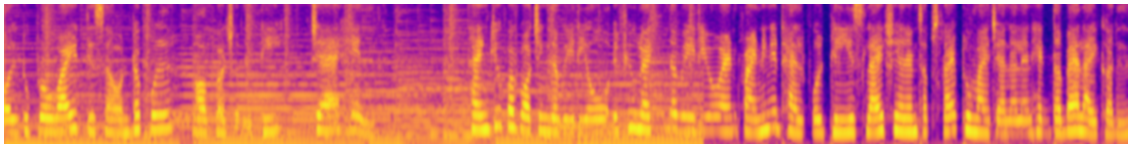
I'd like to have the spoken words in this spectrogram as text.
All to provide this wonderful opportunity. Jai Hind. Thank you for watching the video. If you like the video and finding it helpful, please like, share and subscribe to my channel and hit the bell icon.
